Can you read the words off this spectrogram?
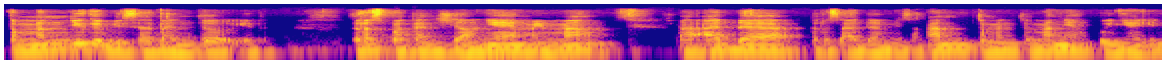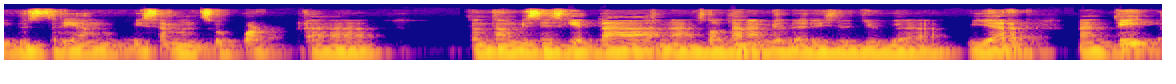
teman juga bisa bantu gitu. Terus potensialnya yang memang uh, ada. Terus ada misalkan teman-teman yang punya industri yang bisa mensupport uh, tentang bisnis kita. Nah, Sultan ambil dari situ juga. Biar nanti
